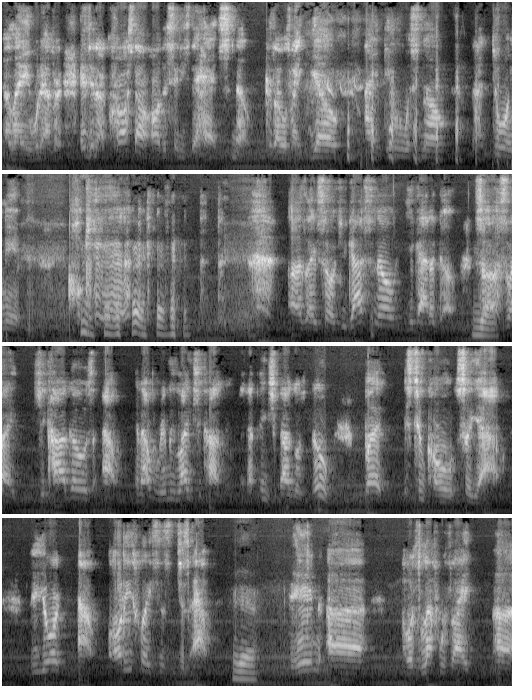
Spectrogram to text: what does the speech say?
LA, whatever, and then I crossed out all the cities that had snow because I was like, "Yo, I ain't dealing with snow. Not doing it. I don't care." I was like, "So if you got snow, you gotta go." So I was like, "Chicago's out," and I really like Chicago. Like, I think Chicago's dope, but it's too cold, so you're out. New York out. All these places just out. yeah. Then uh, I was left with like uh,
